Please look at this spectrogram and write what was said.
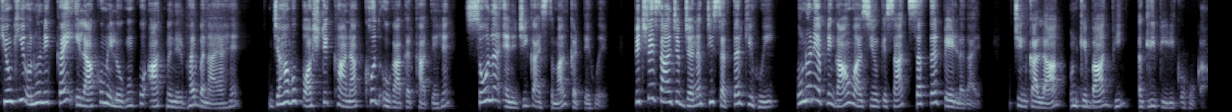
क्योंकि उन्होंने कई इलाकों में लोगों को आत्मनिर्भर बनाया है, जहाँ वो पौष्टिक खाना खुद उगाकर खाते हैं, सोलर एनर्जी का इस्तेमाल करते हुए। पिछले साल जब जनक जी सत्तर की हुई, उन्होंने अपने गाँव वासियों के साथ सत्तर पेड़ लगाए, जिनका लाभ उनके बाद भी अगली पीढ़ी को होगा।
